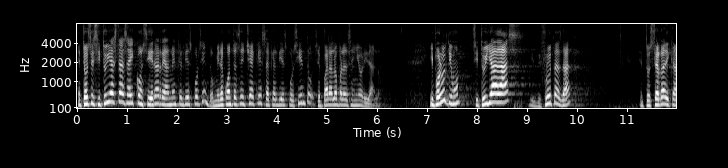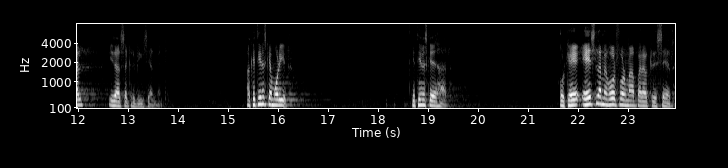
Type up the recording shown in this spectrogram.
Entonces, si tú ya estás ahí, considera realmente el 10%. Mira cuánto es el cheque, saca el 10%, sepáralo para el Señor y dalo. Y por último, si tú ya das y disfrutas dar, entonces sé radical y dar sacrificialmente. ¿A qué tienes que morir? Que tienes que dejar. Porque es la mejor forma para crecer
